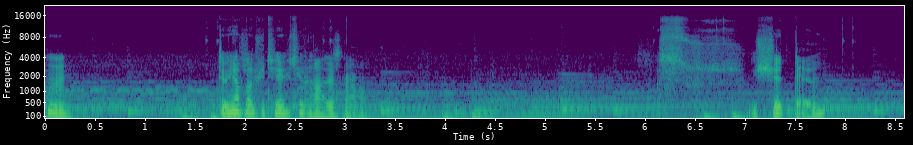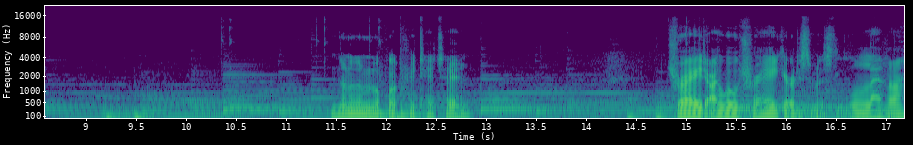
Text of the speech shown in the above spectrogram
Hmm. Do we have luxury two, two houses now? We should do. None of them look free tier 2. Trade, I will trade, get rid of some of this leather.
